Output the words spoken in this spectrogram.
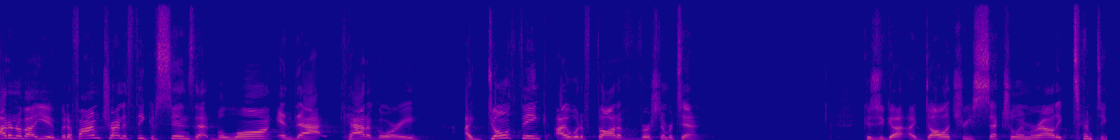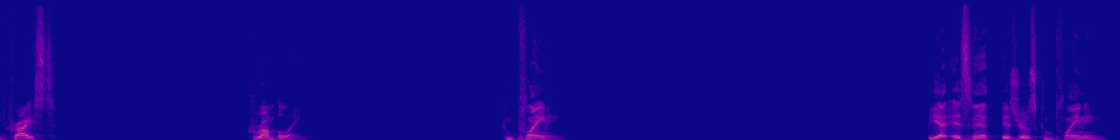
I don't know about you, but if I'm trying to think of sins that belong in that category, I don't think I would have thought of verse number 10. Because you got idolatry, sexual immorality, tempting Christ, grumbling, complaining. But yet, isn't it Israel's complaining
